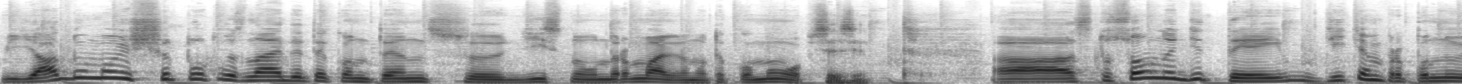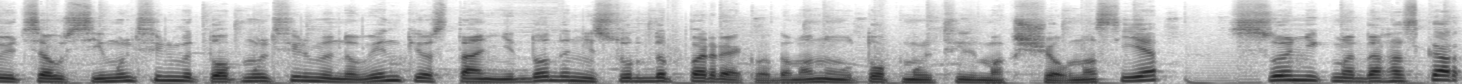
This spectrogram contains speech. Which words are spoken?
я думаю, що тут ви знайдете контент е, дійсно у нормальному такому обсязі. А, стосовно дітей, дітям пропонуються усі мультфільми, топ-мультфільми, новинки, останні додані сурдоперекладом. А ну, у топ-мультфільмах що в нас є? Сонік, Мадагаскар,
